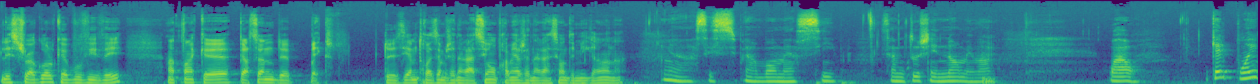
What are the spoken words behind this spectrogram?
les struggles que vous vivez en tant que personne de ben, deuxième, troisième génération, première génération d'immigrants. Ah, c'est super bon, merci. Ça me touche énormément. Wow. Quel point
